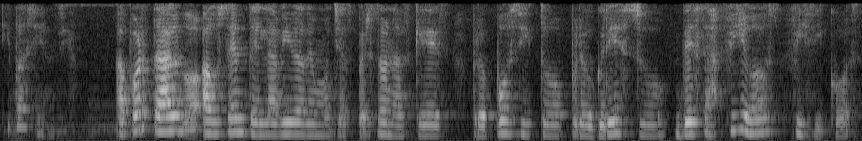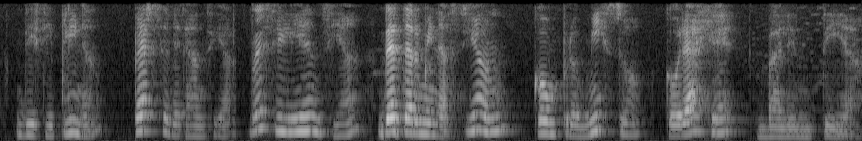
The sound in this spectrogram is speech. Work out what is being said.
y paciencia. Aporta algo ausente en la vida de muchas personas que es propósito, progreso, desafíos físicos, disciplina, perseverancia, resiliencia, determinación, compromiso, coraje, valentía.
